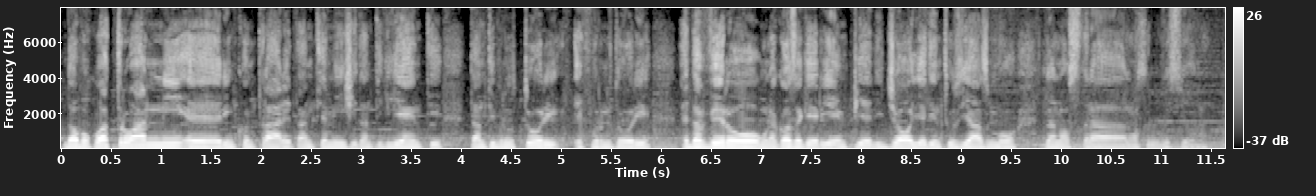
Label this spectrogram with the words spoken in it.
Dopo quattro anni eh, rincontrare tanti amici, tanti clienti, tanti produttori e fornitori è davvero una cosa che riempie di gioia e di entusiasmo la nostra, la nostra professione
